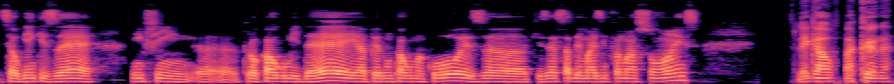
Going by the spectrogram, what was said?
Se alguém quiser, enfim, é, trocar alguma ideia, perguntar alguma coisa, quiser saber mais informações. Legal, bacana.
